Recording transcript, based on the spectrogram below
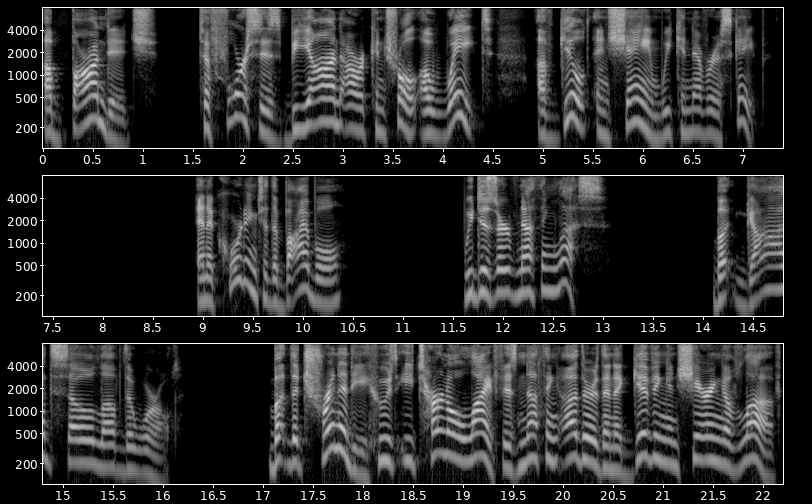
a bondage to forces beyond our control, a weight of guilt and shame we can never escape. And according to the Bible, we deserve nothing less. But God so loved the world. But the Trinity, whose eternal life is nothing other than a giving and sharing of love,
